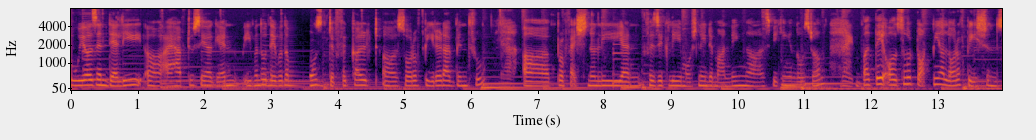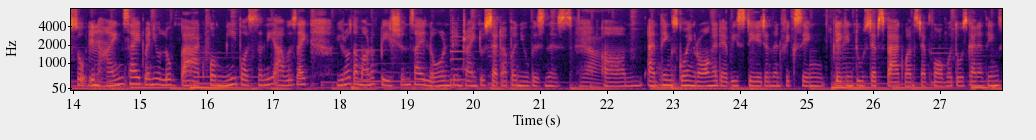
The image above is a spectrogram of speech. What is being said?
two years in Delhi. Uh, I have to say again, even though they were the most difficult uh, sort of period I've been through, uh, professionally and physically, emotionally demanding. Uh, speaking in those terms, Right. but they also taught me a lot of patience so in Hmm. hindsight when you look back for me personally i was like you know the amount of patience i learned in trying to set up a new business Yeah. um, and things going wrong at every stage and then fixing taking two steps back one step forward those kind of things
